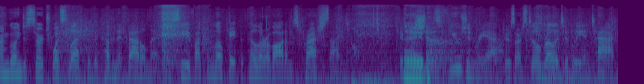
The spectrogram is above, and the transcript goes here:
I'm going to search what's left of the Covenant battlenet to see if I can locate the Pillar of Autumn's crash site. If Nade. the ship's fusion reactors are still relatively intact,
